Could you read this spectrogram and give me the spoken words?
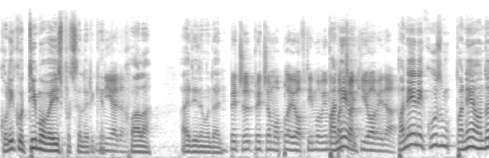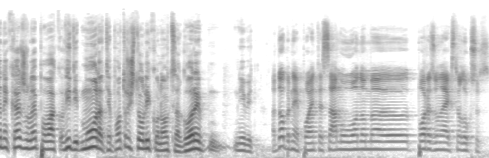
Koliko timova je ispod salary cap? Nijedan. Hvala. Ajde idemo dalje. Priča, pričamo o play-off timovima, Pa pa, ne. čak i ovi, da. Pa ne, nek uzmu, pa ne, onda ne kažu lepo ovako. Vidi, morate potrošiti toliko novca, gore nije bitno. A dobro, ne, poenta samo u onom uh, porezu na ekstra luksus.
